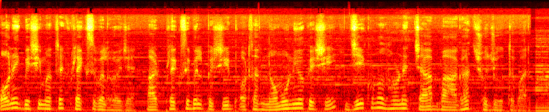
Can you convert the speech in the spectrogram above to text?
অনেক বেশি মাত্রায় ফ্লেক্সিবল হয়ে যায়। আর ফ্লেক্সিবল পেশি অর্থাৎ নমনীয় পেশি যে কোনো ধরনের চাপ বা আঘাত সহ্য করতে পারে।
